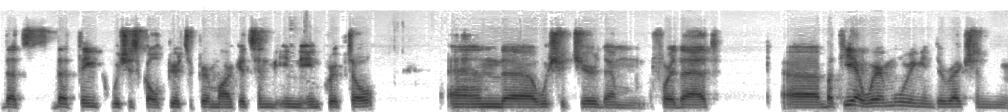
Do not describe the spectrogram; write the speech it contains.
that's that thing which is called peer-to-peer markets in in, in crypto, and uh, we should cheer them for that. Uh, but yeah, we're moving in direction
